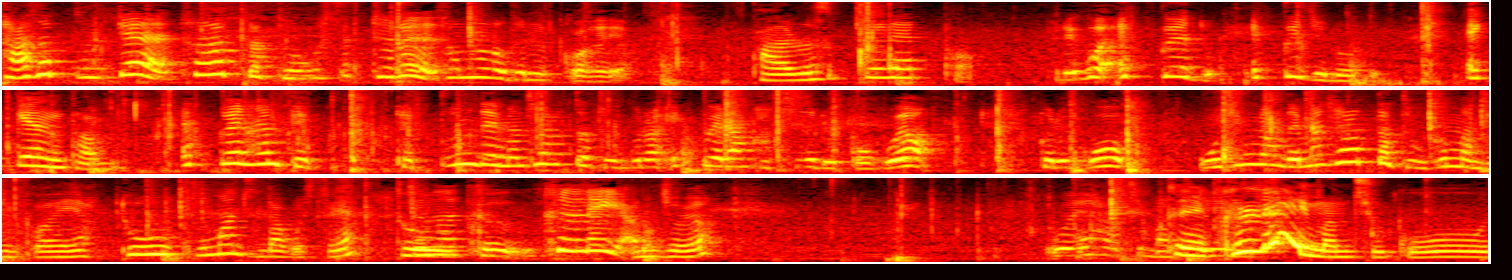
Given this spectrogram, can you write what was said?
다섯 분께 철학과 도구 세트를 선물로 드릴 거예요. 바로 스크래퍼. 그리고 액괴도, 액괴지로도. 애견 덤. 액괴는 100, 100분 되면 철학과 도구랑 액괴랑 같이 드릴 거고요. 그리고 50명 되면 철학과 도구만 줄 거예요. 도구만 준다고 했어요? 저는 도구. 클레이 안 줘요? 오해하지 마세요. 그냥 클레이만 주고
